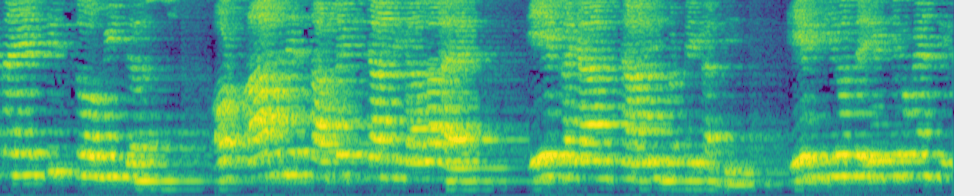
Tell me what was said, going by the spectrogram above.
तैतीस सौ मीटर। और आपने सापेक्ष चाल निकाला है एक हज़ार चालीस बटे का तीन। एक ज़ीरो से एक ज़ीरो कैंसिल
